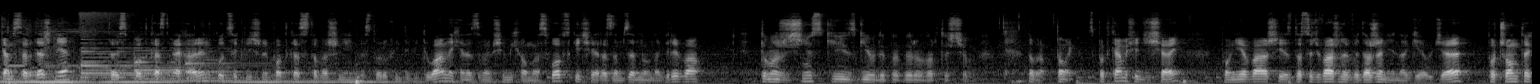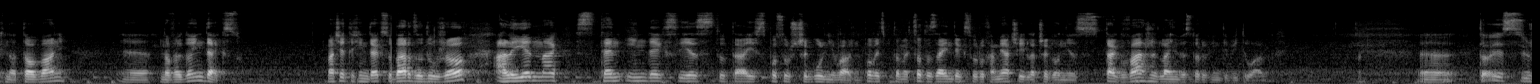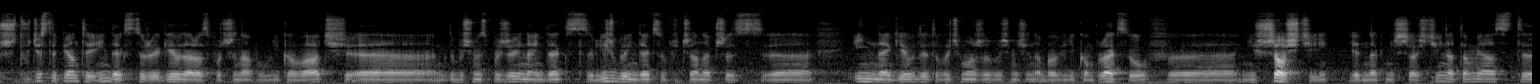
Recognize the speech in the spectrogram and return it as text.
Witam serdecznie. To jest podcast Echa Rynku, cykliczny podcast Stowarzyszenia Inwestorów Indywidualnych. Ja nazywam się Michał Masłowski, dzisiaj razem ze mną nagrywa Tomasz Wiśniewski z Giełdy Papierów Wartościowych. Dobra, Tomek, spotkamy się dzisiaj, ponieważ jest dosyć ważne wydarzenie na giełdzie, początek notowań e, nowego indeksu. Macie tych indeksów bardzo dużo, ale jednak ten indeks jest tutaj w sposób szczególnie ważny. Powiedz Tomek, co to za indeks uruchamiacie i dlaczego on jest tak ważny dla inwestorów indywidualnych? E, to jest już 25 indeks, który giełda rozpoczyna publikować. E, gdybyśmy spojrzeli na indeks, liczby indeksów liczone przez e, inne giełdy, to być może byśmy się nabawili kompleksów, niższości, jednak niższości. Natomiast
